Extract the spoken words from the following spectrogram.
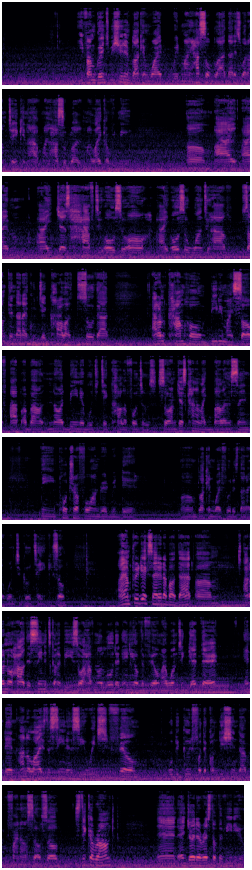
if I'm going to be shooting black and white with my Hasselblad, that is what I'm taking. I have my Hasselblad and my Leica with me. Um, I I'm I just have to also, or I also want to have something that I could take color so that I don't come home beating myself up about not being able to take color photos. So I'm just kind of like balancing the Portra 400 with the um, black and white photos that I want to go take. So I am pretty excited about that. Um, I don't know how the scene is gonna be, so I have not loaded any of the film. I want to get there and then analyze the scene and see which film will be good for the condition that we find ourselves. So stick around and enjoy the rest of the video.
